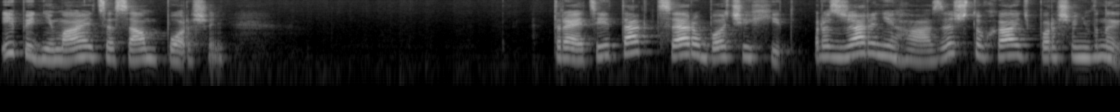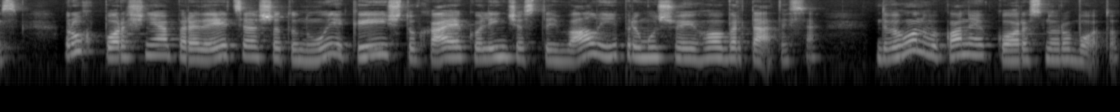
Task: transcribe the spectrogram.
і піднімається сам поршень. Третій такт це робочий хід. Розжарені гази штовхають поршень вниз. Рух поршня передається шатуну, який штовхає колінчастий вал і примушує його обертатися. Двигун виконує корисну роботу.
